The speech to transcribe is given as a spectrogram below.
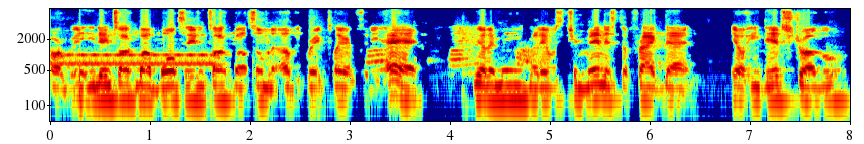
or he didn't talk about Bosa. He didn't talk about some of the other great players that he had. You know what I mean? But it was tremendous the fact that you know he did struggle,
